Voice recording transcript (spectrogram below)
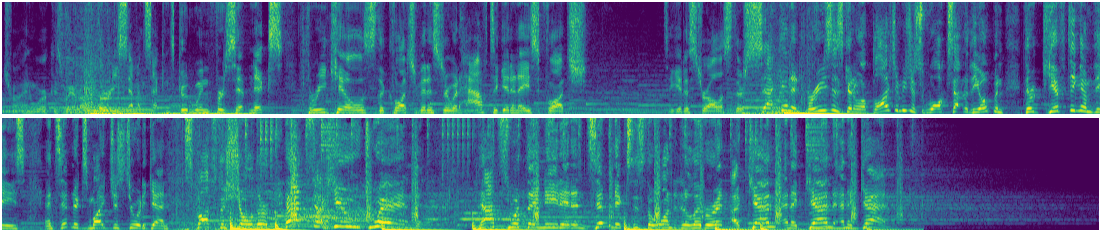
Try and work his way around 37 seconds. Good win for Zipnix. Three kills. The clutch minister would have to get an ace clutch to get Astralis their second, and Breeze is going to oblige him. He just walks out into the open. They're gifting him these, and Zipnix might just do it again. Spots the shoulder. That's a huge win! That's what they needed, and Zipnix is the one to deliver it again and again and again.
